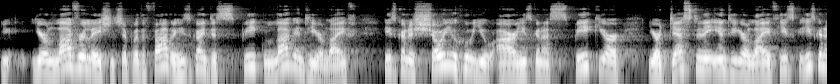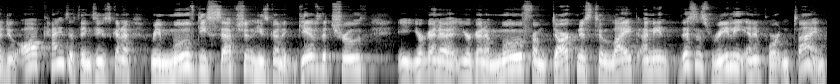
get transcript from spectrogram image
your love relationship with the Father. He's going to speak love into your life. He's going to show you who you are. He's going to speak your, your destiny into your life. He's, he's going to do all kinds of things. He's going to remove deception. He's going to give the truth. You're going to, you're going to move from darkness to light. I mean, this is really an important time.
